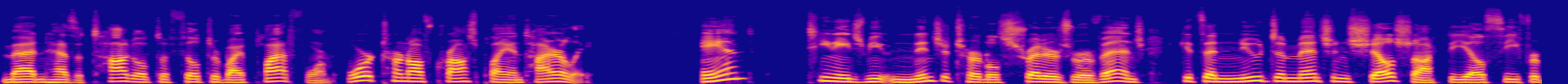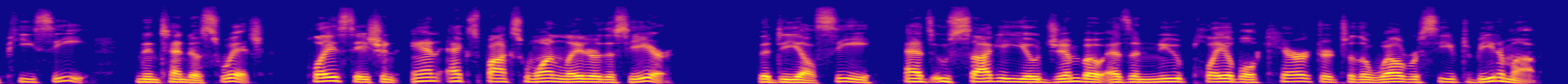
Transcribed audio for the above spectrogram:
Madden has a toggle to filter by platform or turn off crossplay entirely. And Teenage Mutant Ninja Turtles Shredder's Revenge gets a new Dimension Shell Shock DLC for PC, Nintendo Switch, PlayStation, and Xbox One later this year. The DLC adds Usagi Yojimbo as a new playable character to the well received beat 'em up.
